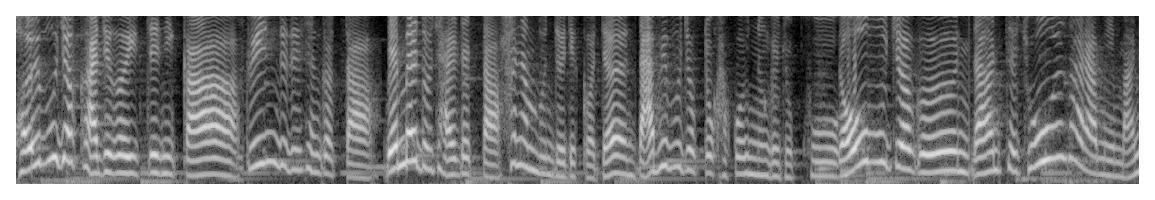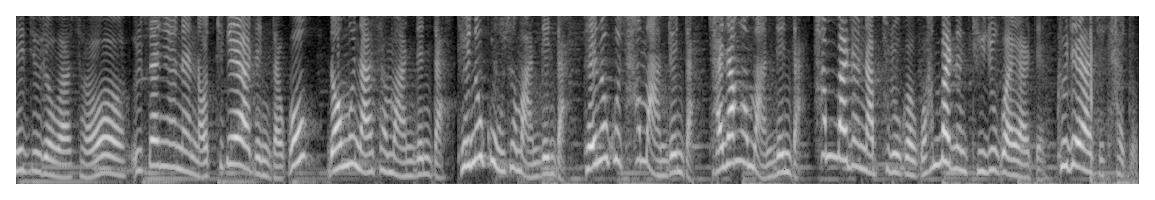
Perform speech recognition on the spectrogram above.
벌부적 가지고 있으니까 귀인들이 생겼다. 매매도 잘 됐다 하는 분들이 있거든. 나비부적도 갖고 있는 게 좋고 여우부적은 나한테 좋은 사람이 많이 들어와서 을사년에는 어떻게 해야 된다고? 너무 나서면 안 된다. 대놓고 웃으면 안 된다. 대놓고 사면 안 된다. 자랑하면 안 된다. 한 발은 앞으로 가고 한 발은 뒤로 가야 돼. 그래야지 사도.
